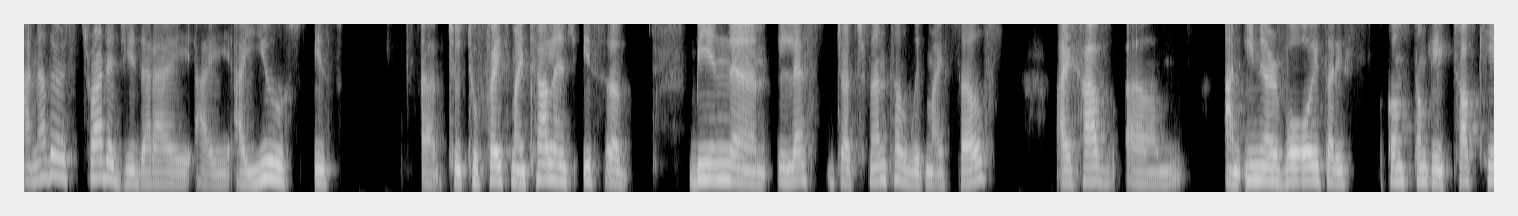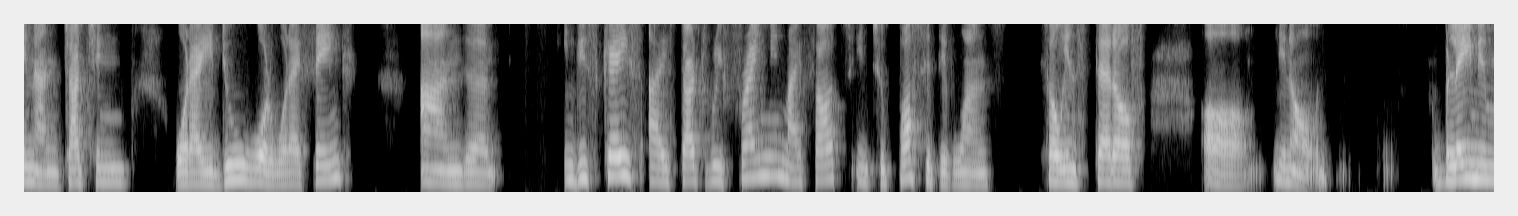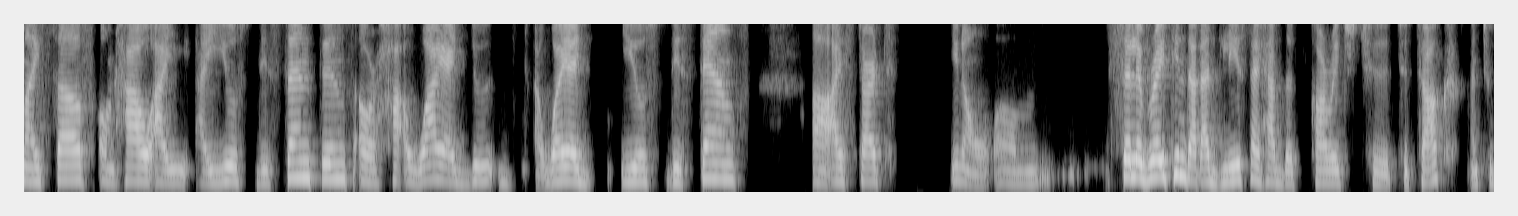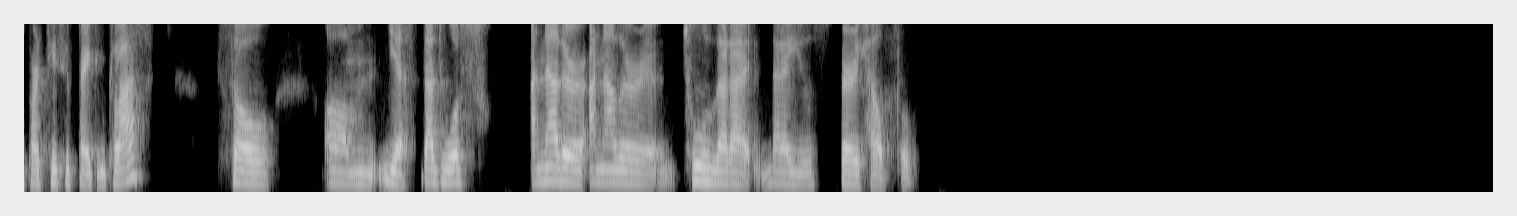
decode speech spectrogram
another strategy that I, I, I use is uh, to, to face my challenge is uh, being um, less judgmental with myself. I have um, an inner voice that is constantly talking and judging what I do or what I think. And um, in this case, I start reframing my thoughts into positive ones. So instead of, uh, you know, blaming myself on how I, I use this sentence or how, why I do, why I use this tense, uh, I start, you know, um, celebrating that at least I had the courage to, to talk and to participate in class. So um, yes, that was another another tool that I that I use very helpful.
